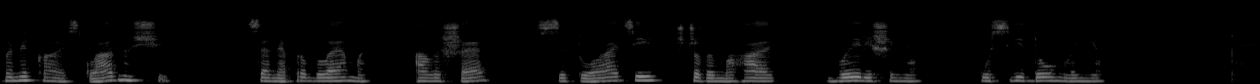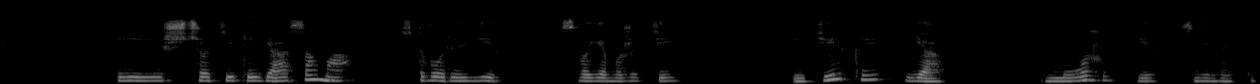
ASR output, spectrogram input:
виникають складнощі, це не проблеми, а лише ситуації, що вимагають вирішення, усвідомлення. І що тільки я сама створюю їх в своєму житті, і тільки я можу їх змінити.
